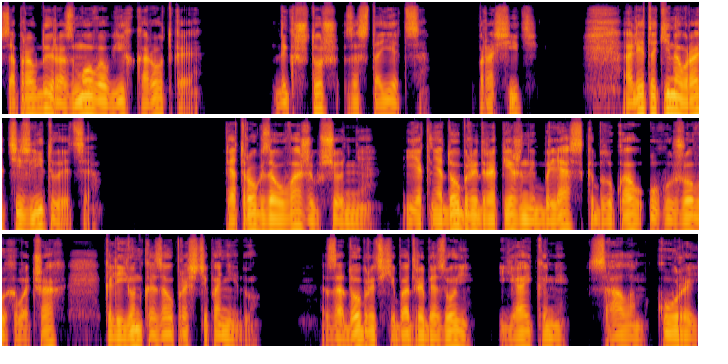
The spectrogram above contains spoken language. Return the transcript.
Сапраўды размова ў іх кароткая. Дык што ж застаецца? Прасіць. Але такі наўрад ці злітуецца, Пятрок заўважыў сёння, як нядобры драпежны бляск блукаў у гужовых вачах, калі ён казаў пра сцепаніду. Задобрыць хіба драбязой, яйкамі, салам, курай,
